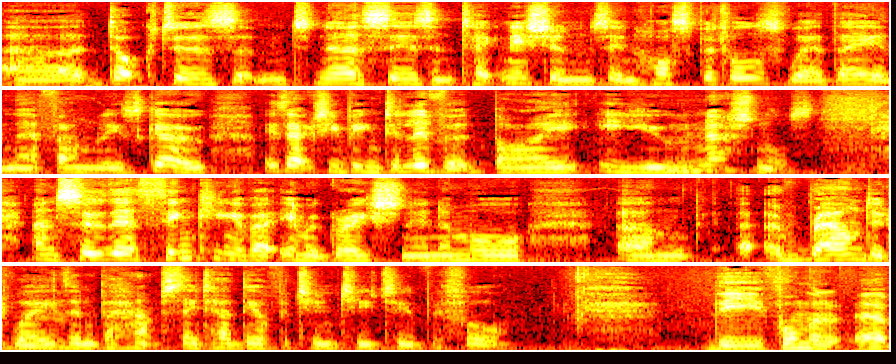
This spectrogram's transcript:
uh, doctors and nurses and technicians in hospitals where they and their families go is actually being delivered by EU nationals. And so they're thinking about immigration in a more um, a rounded way than perhaps they'd had the opportunity to before. The former uh,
